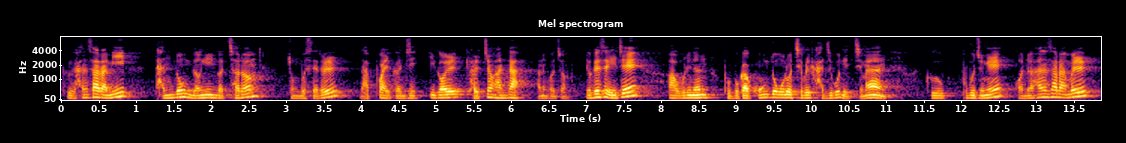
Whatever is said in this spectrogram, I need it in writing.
그 한 사람이 단독 명의인 것처럼 종부세를 납부할 건지 이걸 결정한다라는 거죠. 여기서 이제 아, 우리는 부부가 공동으로 집을 가지고는 있지만 그 부부 중에 어느 한 사람을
